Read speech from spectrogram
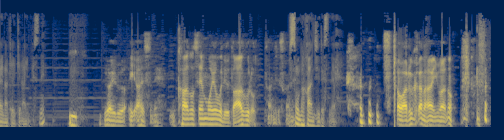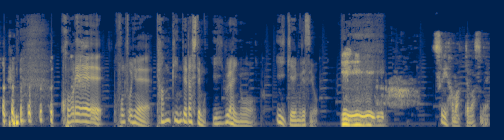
えなきゃいけないんですね。い。いわゆる、いあれですね。カード専門用語で言うとアグロって感じですかね。そんな感じですね。伝わるかな今の。これ、本当にね、単品で出してもいいぐらいのいいゲームですよ。うんうんうん。ついハマってますね。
